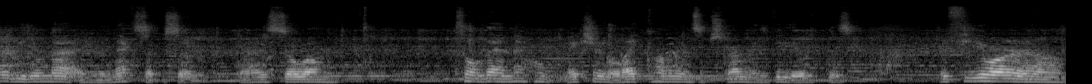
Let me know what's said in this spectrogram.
we'll be doing that in the next episode, guys. So um, till then, make sure to like, comment, and subscribe to these videos because if you are um,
